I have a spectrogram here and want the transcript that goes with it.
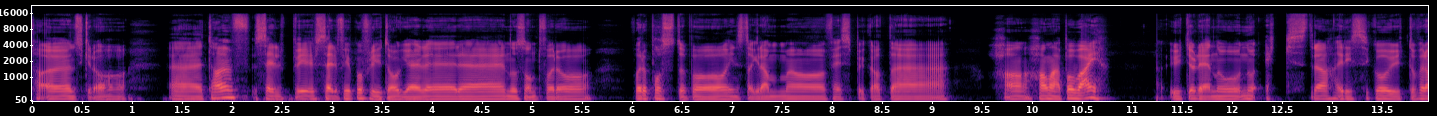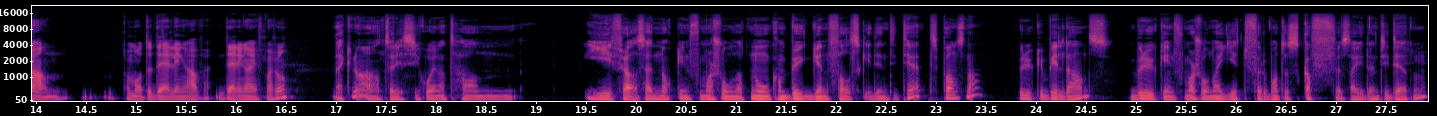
ta, ønsker å uh, ta en selfie, selfie på flytoget eller uh, noe sånt for å, for å poste på Instagram og Facebook at han, han er på vei. Utgjør det noe, noe ekstra risiko utover annen på en måte deling av, deling av informasjon? Det er ikke noe annet risiko enn at han gir fra seg nok informasjon at noen kan bygge en falsk identitet på hans navn, bruke bildet hans, bruke informasjonen han har gitt for å måtte skaffe seg identiteten.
